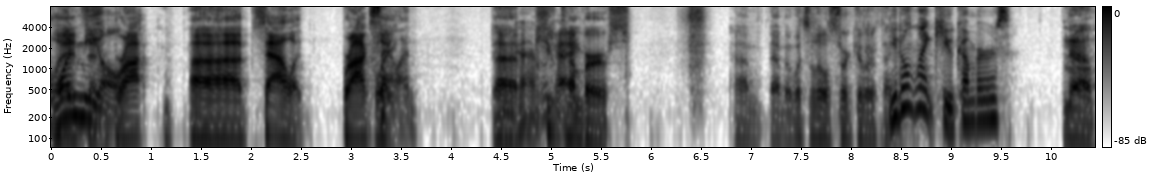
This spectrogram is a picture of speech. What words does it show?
one meal. bro- uh, salad, broccoli, Salad. Uh, Okay. Okay. cucumbers. Um, uh, but what's a little circular thing? You don't like cucumbers? No.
